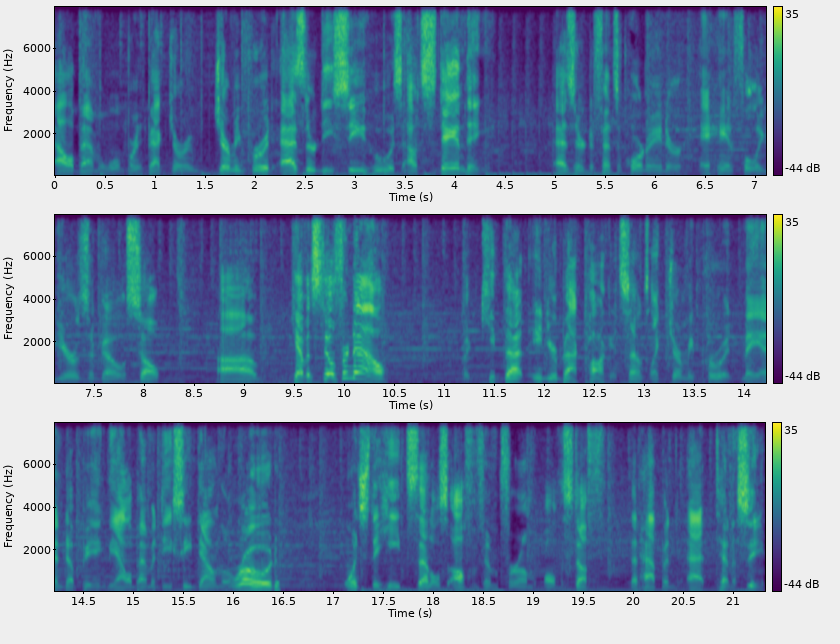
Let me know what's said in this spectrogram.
Alabama will bring back Jeremy Pruitt as their DC, who was outstanding as their defensive coordinator a handful of years ago. So, uh, Kevin Steele for now, but keep that in your back pocket. Sounds like Jeremy Pruitt may end up being the Alabama DC down the road once the heat settles off of him from all the stuff that happened at Tennessee.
